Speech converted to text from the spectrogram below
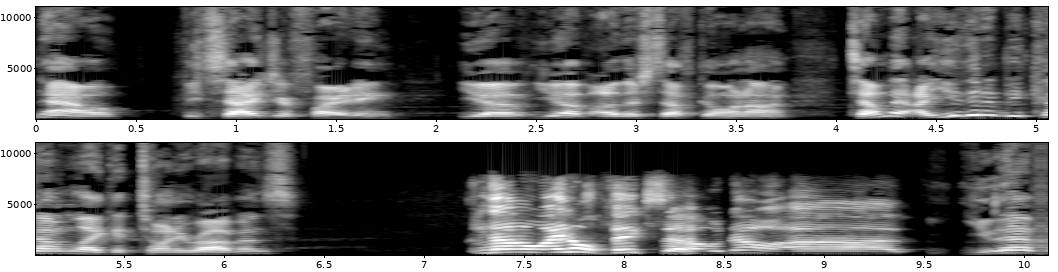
now, besides your fighting, you have you have other stuff going on. Tell me, are you going to become like a Tony Robbins? No, I don't think so. No, uh, You have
